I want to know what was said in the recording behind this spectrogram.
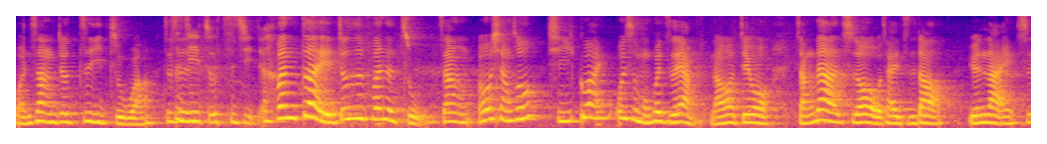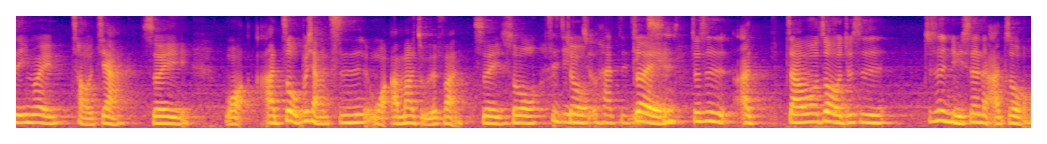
晚上就自己煮啊，就是自己煮自己的。分对，就是分着煮这样。然后我想说奇怪，为什么会这样？然后结果长大的时候我才知道，原来是因为吵架，所以我阿祖不想吃我阿妈煮的饭，所以说自己就煮他自己对吃。，就是阿杂窝咒就是就是女生的阿祖，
